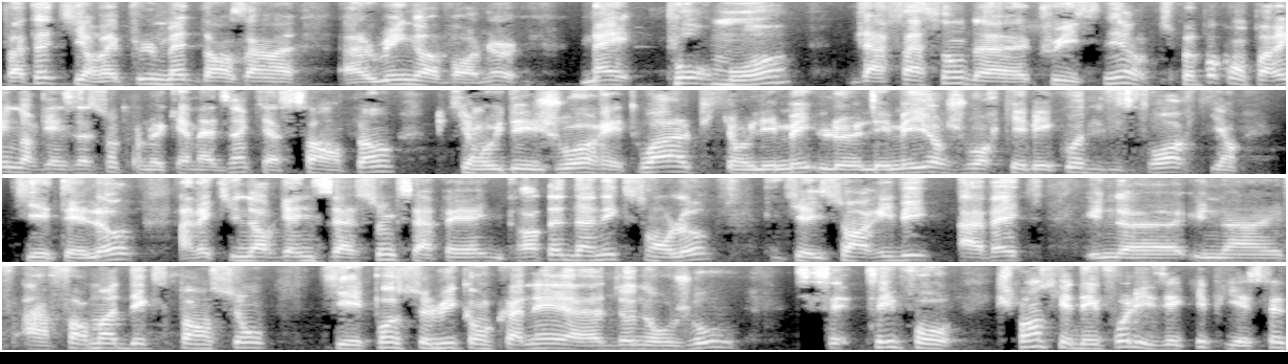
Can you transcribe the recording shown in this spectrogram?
Peut-être qu'il aurait pu le mettre dans un, un Ring of Honor. Mais pour moi, la façon de Chris Neal, tu peux pas comparer une organisation comme le Canadien qui a 100 ans, puis qui ont eu des joueurs étoiles, puis qui ont eu les, me- le- les meilleurs joueurs québécois de l'histoire qui ont qui étaient là, avec une organisation qui ça fait une trentaine d'années qu'ils sont là, puis qu'ils sont arrivés avec une, une, un, un format d'expansion qui est pas celui qu'on connaît euh, de nos jours. Faut. Je pense que des fois les équipes ils essaient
